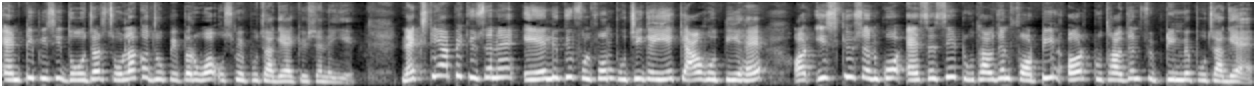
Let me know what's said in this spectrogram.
एनटीपीसी 2016 का जो पेपर हुआ, उसमें पूछा गया क्वेश्चन है ये। नेक्स्ट यहाँ पे क्वेश्चन है एएलयू की फुल फॉर्म पूछी गई है, क्या होती है? और इस क्वेश्चन को एसएससी 2014 और 2015 में पूछा गया है।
